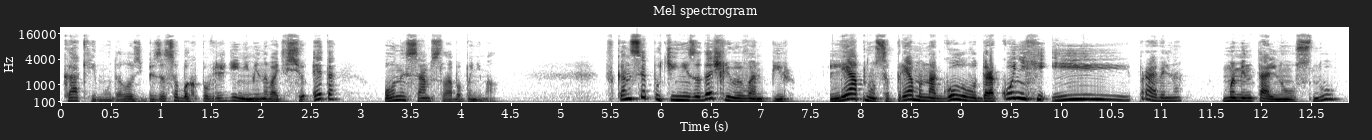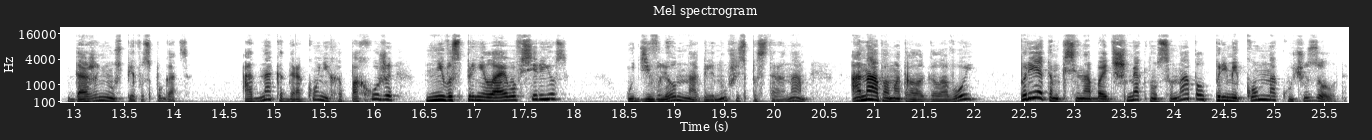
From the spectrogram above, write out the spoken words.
Как ему удалось без особых повреждений миновать все это, он и сам слабо понимал. В конце пути незадачливый вампир ляпнулся прямо на голову драконихи и... правильно, моментально уснул, даже не успев испугаться. Однако дракониха, похоже, не восприняла его всерьез. Удивленно оглянувшись по сторонам, она помотала головой, при этом Ксенобайт шмякнулся на пол прямиком на кучу золота.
